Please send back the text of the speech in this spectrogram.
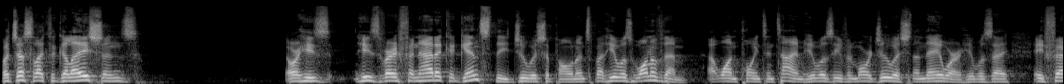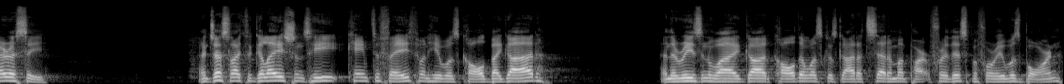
But just like the Galatians, or he's, he's very fanatic against the Jewish opponents, but he was one of them at one point in time. He was even more Jewish than they were. He was a, a Pharisee. And just like the Galatians, he came to faith when he was called by God. And the reason why God called him was because God had set him apart for this before he was born.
